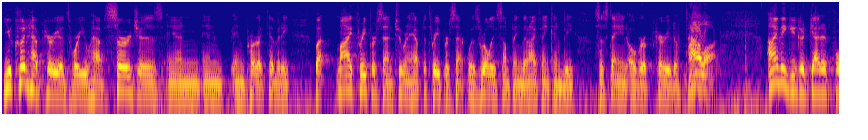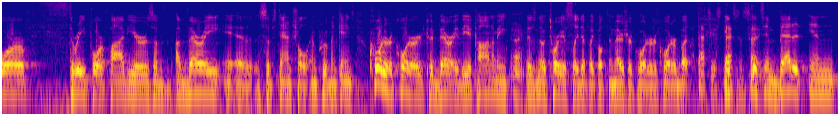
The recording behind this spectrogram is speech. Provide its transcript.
You could have periods where you have surges in, in, in productivity, but my 3%, 2.5 to 3%, was really something that I think can be sustained over a period of time. How long? I think you could get it for three, four, five years of, of very uh, substantial improvement gains. Quarter to quarter, it could vary. The economy Right. is notoriously difficult to measure quarter to quarter, but That's it's, that's exciting. it's embedded in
